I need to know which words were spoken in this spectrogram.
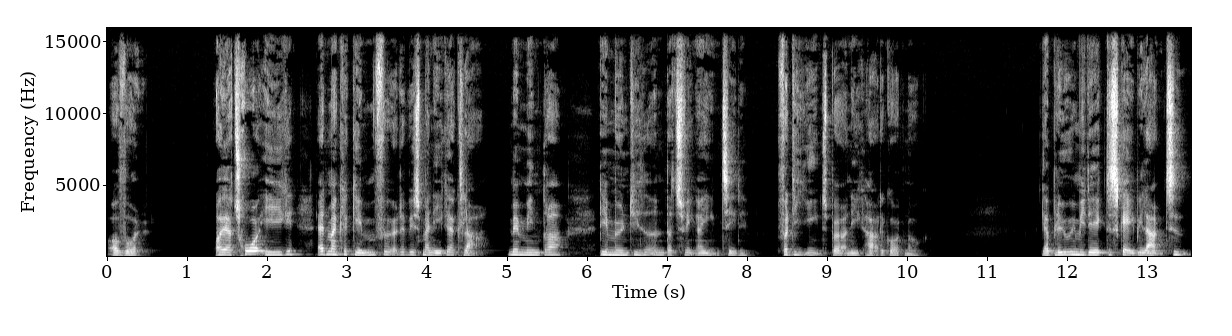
og vold. Og jeg tror ikke, at man kan gennemføre det, hvis man ikke er klar, med mindre det er myndigheden, der tvinger en til det, fordi ens børn ikke har det godt nok. Jeg blev i mit ægteskab i lang tid,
